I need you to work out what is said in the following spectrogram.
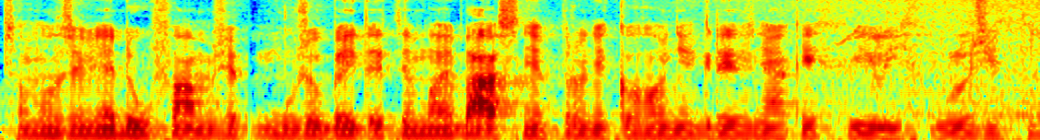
samozřejmě doufám, že můžou být i ty moje básně pro někoho někdy v nějakých chvílích důležitý.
